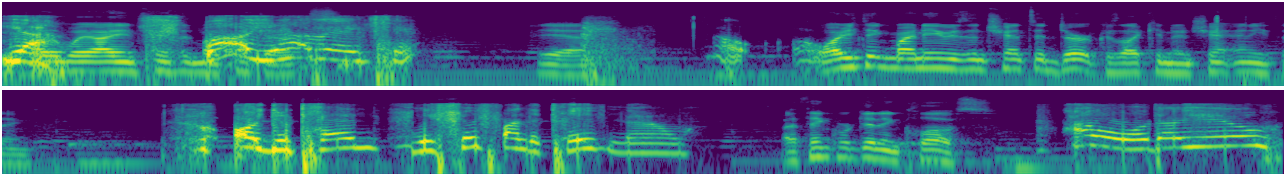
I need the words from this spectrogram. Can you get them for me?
Yeah. the way, I enchanted my Wow, you have an enchant. Yeah. Oh, oh. Why do you think my name is Enchanted Dirt? Because I can enchant anything. oh, you can? We should find a cave now. I think we're getting close. How old are you?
